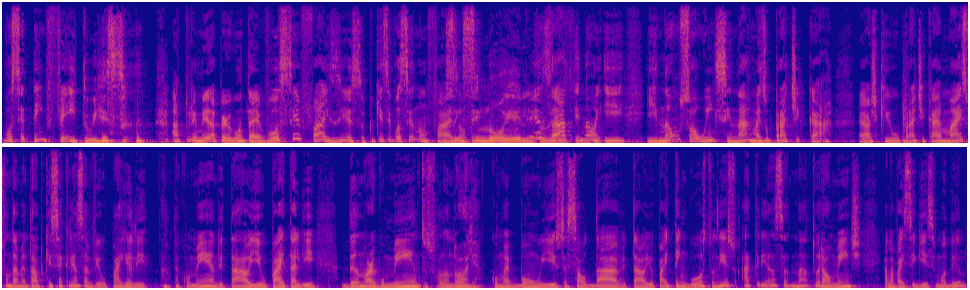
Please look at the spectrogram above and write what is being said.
Você tem feito isso? A primeira pergunta é: você faz isso? Porque se você não faz. Você não ensinou tem... ele. Exato. E não, e, e não só o ensinar, mas o praticar. Eu acho que o praticar é mais fundamental, porque se a criança vê o pai ali, ah, tá comendo e tal, e o pai tá ali dando argumentos, falando: olha, como é bom isso, é saudável e tal, e o pai tem gosto nisso, a criança, naturalmente, ela vai seguir esse modelo.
